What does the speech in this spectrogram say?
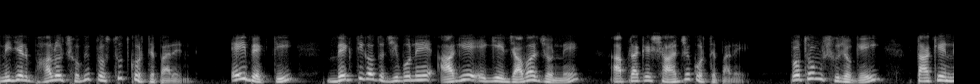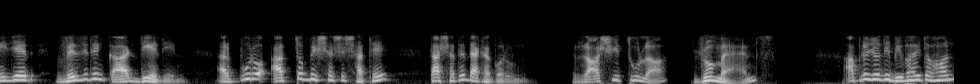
নিজের ভালো ছবি প্রস্তুত করতে পারেন। এই ব্যক্তি ব্যক্তিগত জীবনে আগে এগিয়ে যাওয়ার জন্য আপনাকে সাহায্য করতে পারে। প্রথম সুযোগেই তাকে নিজের ভিজিটিং কার্ড দিয়ে দিন আর পুরো আত্মবিশ্বাসের সাথে তার সাথে দেখা করুন। রাশি তুলা রোম্যান্স আপনি যদি বিবাহিত হন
